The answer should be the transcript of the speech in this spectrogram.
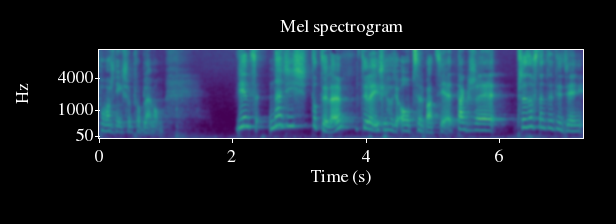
poważniejszym problemom. Więc na dziś to tyle. Tyle jeśli chodzi o obserwacje. Także przez następny tydzień yy,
